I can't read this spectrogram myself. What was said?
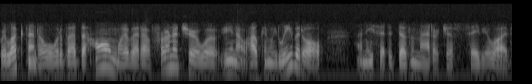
reluctant. Oh, well, what about the home? What about our furniture? Well, you know, how can we leave it all? And he said, it doesn't matter. Just save your lives.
